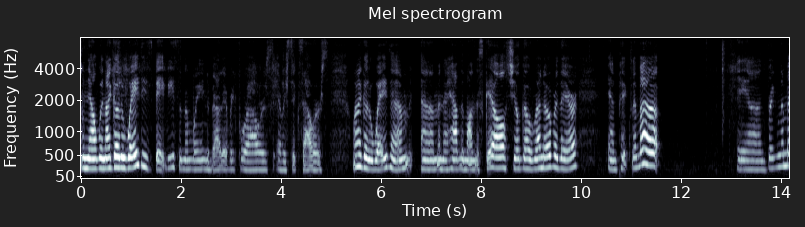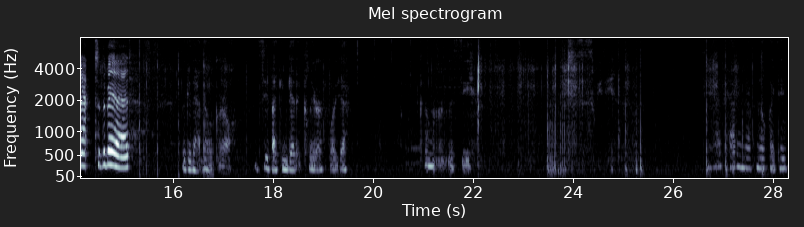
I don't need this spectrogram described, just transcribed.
And now when I go to weigh these babies, and I'm weighing about every four hours, every six hours, when I go to weigh them um, and I have them on the scale, she'll go run over there and pick them up and bring them back to the bed. Look at that little girl. Let's see if I can get it clearer for you. Come on, let's see. Sweetie. See, I've had enough milk, I think.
